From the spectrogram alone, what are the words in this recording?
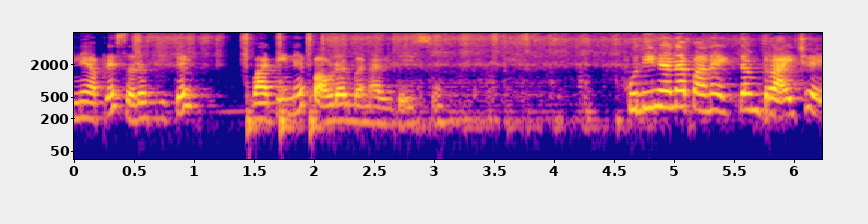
એને આપણે સરસ રીતે વાટીને પાવડર બનાવી દઈશું. ફુદીનાના પાના એકદમ ડ્રાય છે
